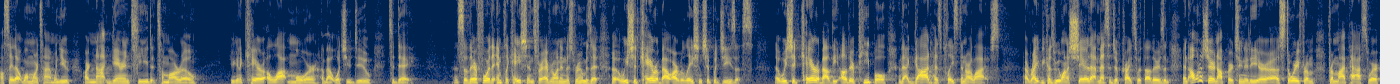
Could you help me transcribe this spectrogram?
I'll say that one more time. When you are not guaranteed tomorrow, you're going to care a lot more about what you do today. And so, therefore, the implications for everyone in this room is that uh, we should care about our relationship with Jesus. Uh, we should care about the other people that God has placed in our lives right? Because we want to share that message of Christ with others. And, and I want to share an opportunity or a story from, from my past where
